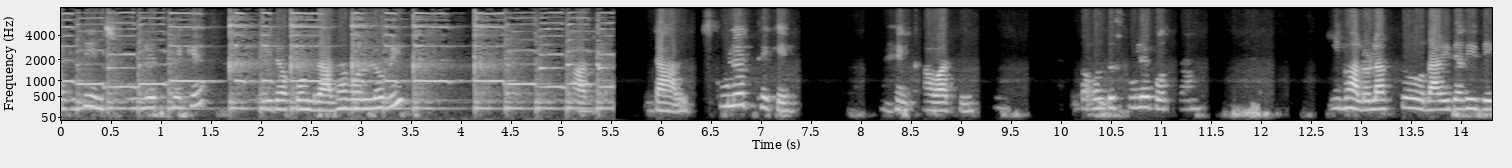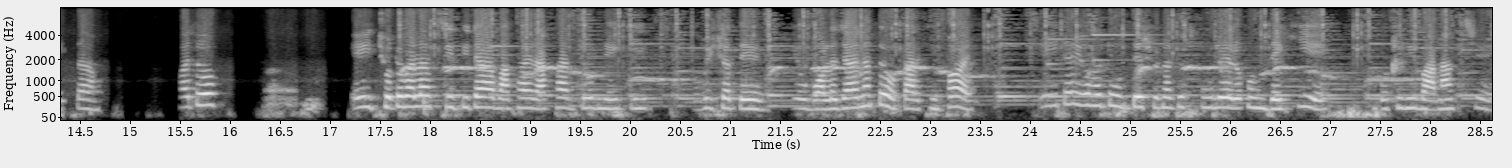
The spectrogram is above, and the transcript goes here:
একদিন স্কুলের থেকে এইরকম রাধা বল্লভী আর ডাল স্কুলের থেকে খাওয়াতে। তখন তো স্কুলে পড়তাম। কি ভালো লাগতো দাঁড়িয়ে দাঁড়িয়ে দেখতাম। হয়তো এই ছোটবেলার স্মৃতিটা মাথায় রাখার জন্যে কি ভবিষ্যতে কেউ বলা যায় না তো কার কি হয়? এইটাই হয়তো উদ্দেশ্য নাকি স্কুলে এরকম দেখিয়ে কচুরি বানাচ্ছে।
